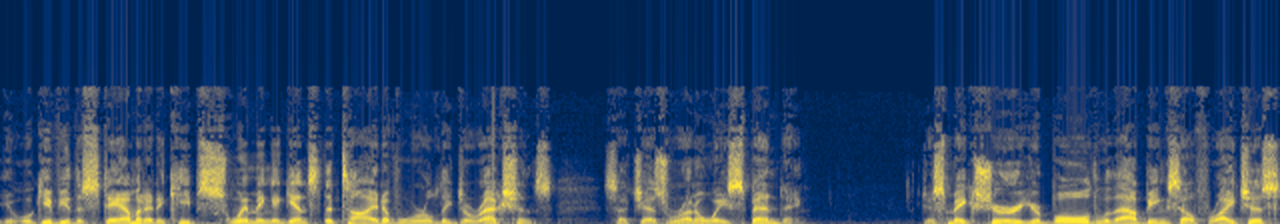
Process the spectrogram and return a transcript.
It will give you the stamina to keep swimming against the tide of worldly directions, such as runaway spending. Just make sure you're bold without being self righteous.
